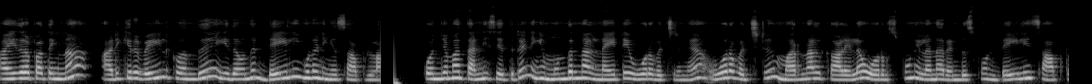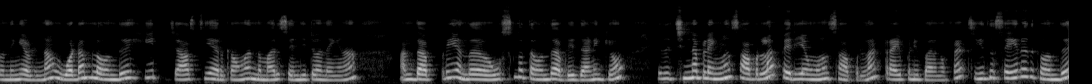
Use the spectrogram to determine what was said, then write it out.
இதில் பார்த்திங்கன்னா அடிக்கிற வெயிலுக்கு வந்து இதை வந்து டெய்லியும் கூட நீங்கள் சாப்பிட்லாம். கொஞ்சமாக தண்ணி சேர்த்துட்டு நீங்கள் முந்தின நாள் நைட்டே ஊற வச்சுருங்க. ஊற வச்சுட்டு மறுநாள் காலையில் ஒரு ஸ்பூன் இல்லைனா ரெண்டு ஸ்பூன் டெய்லியும் சாப்பிட்டு வந்தீங்க அப்படின்னா உடம்புல வந்து ஹீட் ஜாஸ்தியாக இருக்கவங்க இந்த மாதிரி செஞ்சுட்டு வந்தீங்கன்னா அந்த அப்படியே அந்த உஷ்ணத்தை வந்து அப்படியே தணிக்கும். இது சின்ன பிள்ளைங்களும் சாப்பிட்லாம் பெரியவங்களும் சாப்பிட்லாம். ட்ரை பண்ணி பாருங்கள் ஃப்ரெண்ட்ஸ் இது செய்கிறதுக்கு வந்து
